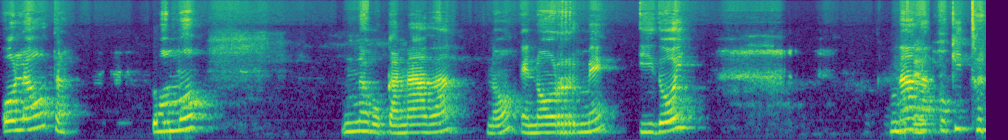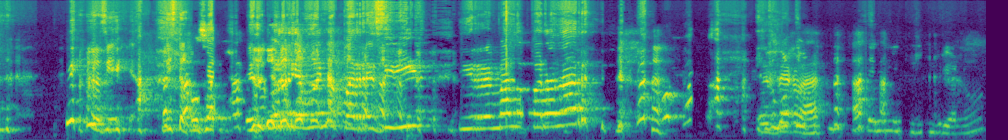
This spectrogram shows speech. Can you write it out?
O la otra, tomo una bocanada, ¿no? Enorme y doy Nada, poquito. Sí, listo. O sea, es re buena para recibir y re malo para dar. Es ¿Cómo verdad. Tener un equilibrio, ¿no?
